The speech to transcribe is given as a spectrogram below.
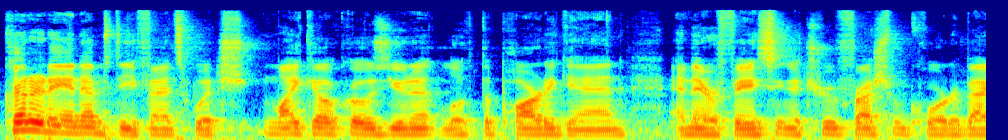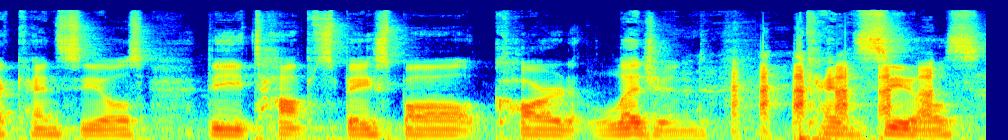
Credit A&M's defense, which Mike Elko's unit looked the part again, and they were facing a true freshman quarterback, Ken Seals, the top Spaceball card legend. Ken Seals,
